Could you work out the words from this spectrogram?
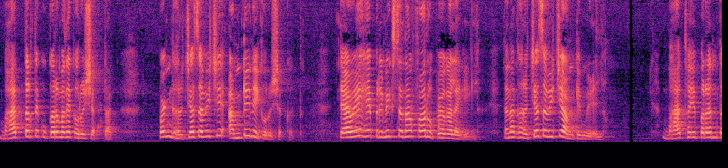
भात तर ते कुकरमध्ये करू शकतात पण घरच्या चवीची आमटी नाही करू शकत. त्यावेळी हे प्रिमिक्स त्यांना फार उपयोगाला येईल. त्यांना घरच्या चवीची आमटी मिळेल. भात होईपर्यंत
